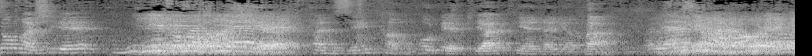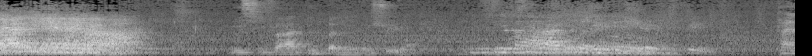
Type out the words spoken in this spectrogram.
ဆုံးမှရှိတဲ့မြင့်ဆုံးပါရှိတဲ့ဟန်စင်ခံဖို့တဲ့ဖျားခင်နိုင်ငံမှာတန်ရှင်တော်ရဲ့ဘုရားရှင်ရဲ့နိုင်ငံမှာလူစီဖာသူ့ပလင်ကိုရွှေတာဒီပါပါကိုရွှေကိုရွှေဟန်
